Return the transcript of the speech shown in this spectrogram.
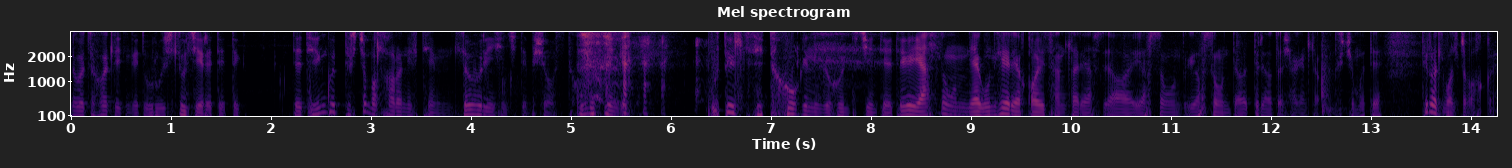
нөгөө зохиолыг ингээд үргэлжлүүлж яриад байдаг. Тэгээ тэнгүүд тэр чинь болохоор нэг тийм ловерийн шинжтэй биш үү? Хүмүүс ингээд бүтээлч сэтгэхүүг ингээ хөндөж ин тэ. Тэгээ ялсан хүн яг үнэхээр яг гоё саналаар явсан явсан хүндээ өдөр одоо шагналаа өгдөг ч юм уу те. Тэр бол болж байгаа байхгүй.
